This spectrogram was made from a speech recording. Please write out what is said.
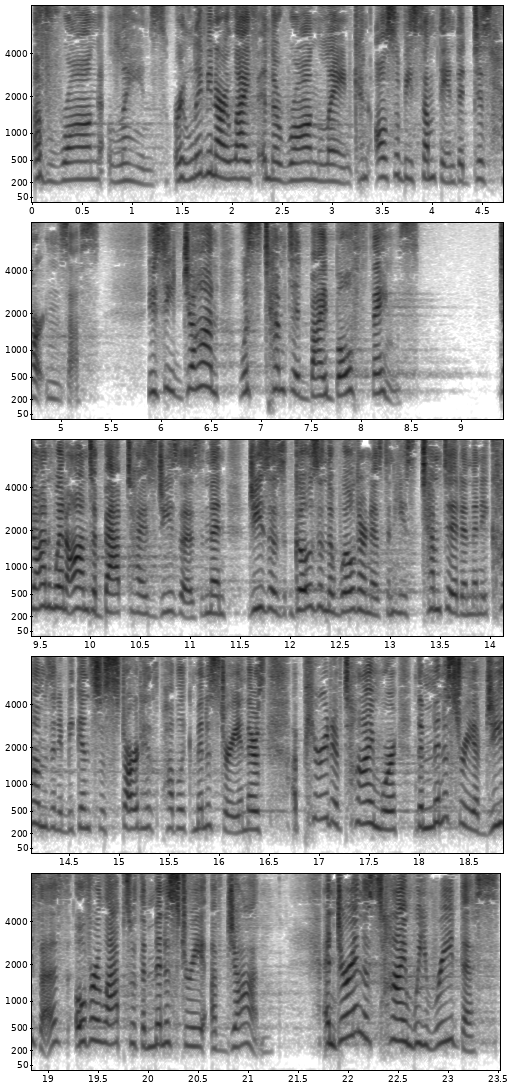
of wrong lanes or living our life in the wrong lane can also be something that disheartens us. You see, John was tempted by both things. John went on to baptize Jesus, and then Jesus goes in the wilderness and he's tempted, and then he comes and he begins to start his public ministry. And there's a period of time where the ministry of Jesus overlaps with the ministry of John. And during this time, we read this.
